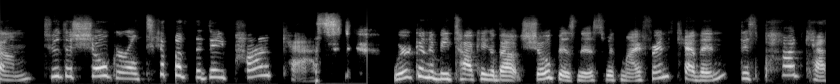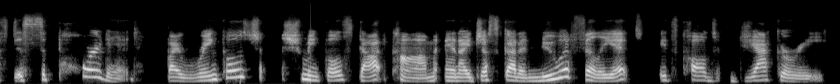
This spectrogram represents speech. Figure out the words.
welcome to the Showgirl Tip of the Day podcast. We're going to be talking about show business with my friend Kevin. This podcast is supported by wrinklesschminkles.com and I just got a new affiliate. It's called Jackery.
